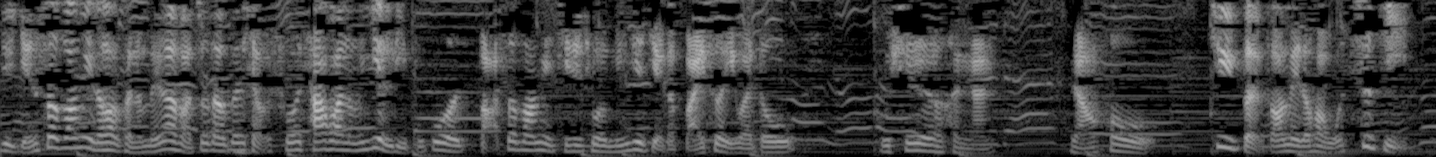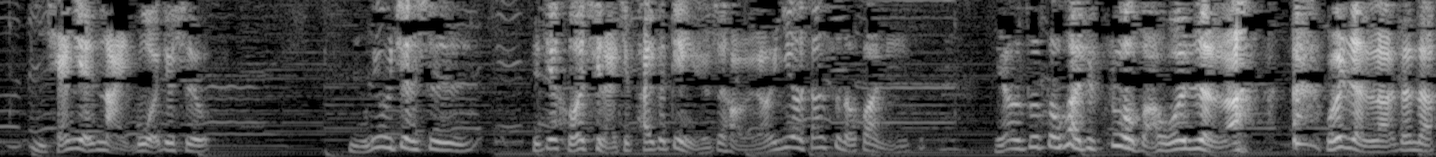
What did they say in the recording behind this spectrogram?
就颜色方面的话，可能没办法做到跟小说插画那么艳丽，不过发色方面其实除了明日姐的白色以外，都不是很难。然后剧本方面的话，我自己以前也奶过，就是五六卷是直接合起来去拍个电影就最好了。然后一二三四的话，你你要做动画就做吧，我忍了，我忍了，真的。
